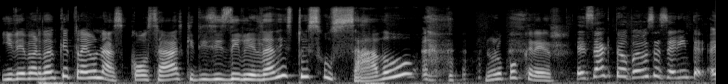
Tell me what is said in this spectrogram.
y de verdad que trae unas cosas que dices, ¿de verdad esto es usado? No lo puedo creer. Exacto, podemos hacer inter esa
